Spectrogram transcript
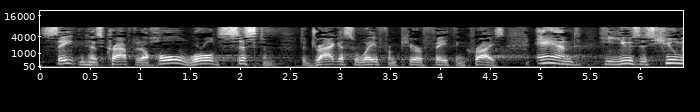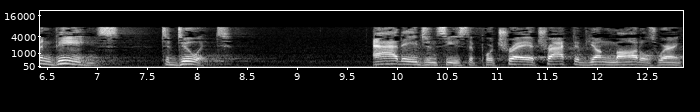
Satan has crafted a whole world system to drag us away from pure faith in Christ. And he uses human beings to do it. Ad agencies that portray attractive young models wearing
